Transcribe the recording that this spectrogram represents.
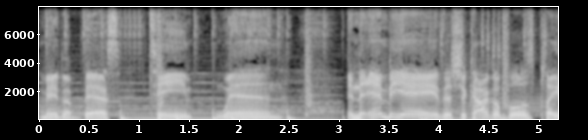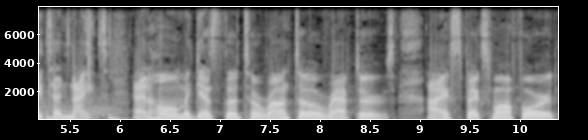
May the best team win. In the NBA, the Chicago Bulls play tonight at home against the Toronto Raptors. I expect small forward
